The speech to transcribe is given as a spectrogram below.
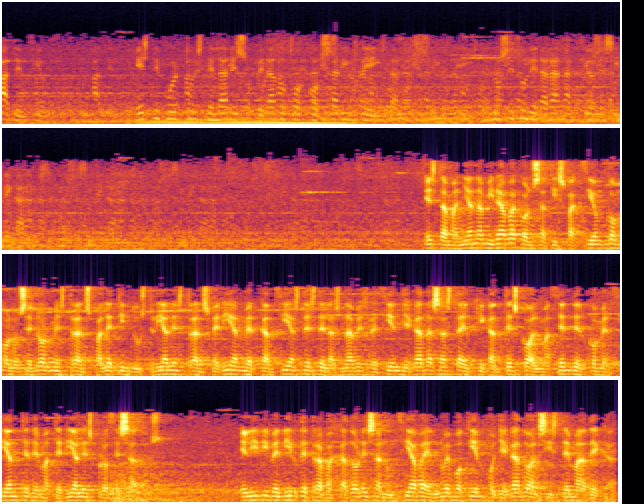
Atención. Este puerto estelar es operado por corsarios de Isdalos. No se tolerarán acciones ilegales. Esta mañana miraba con satisfacción cómo los enormes transpalet industriales transferían mercancías desde las naves recién llegadas hasta el gigantesco almacén del comerciante de materiales procesados. El ir y venir de trabajadores anunciaba el nuevo tiempo llegado al sistema ADECA.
